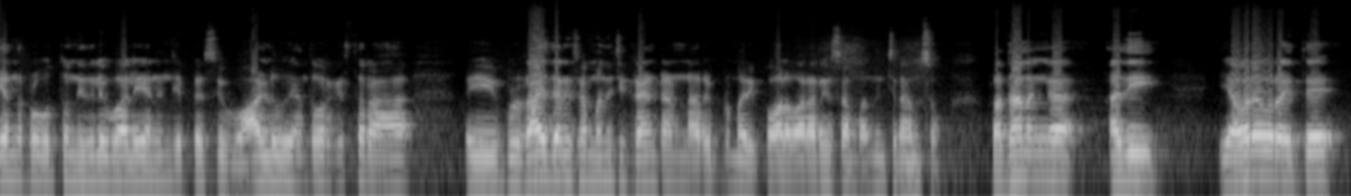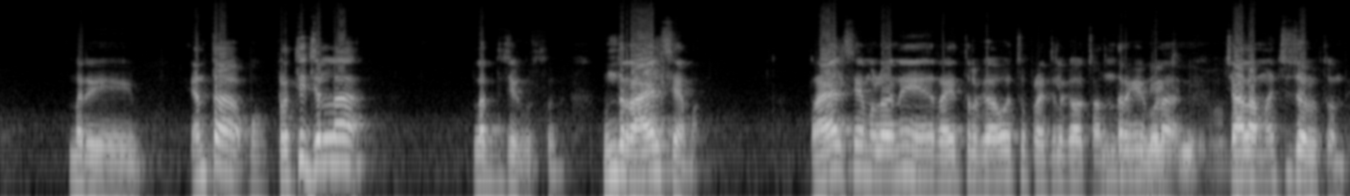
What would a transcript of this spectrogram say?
కేంద్ర ప్రభుత్వం నిధులు ఇవ్వాలి అని చెప్పేసి వాళ్ళు ఎంతవరకు ఇస్తారో ఇప్పుడు రాజధానికి సంబంధించి గ్రాంట్ అన్నారు ఇప్పుడు మరి పోలవరానికి సంబంధించిన అంశం. ప్రధానంగా అది ఎవరెవరైతే మరి ఎంత ప్రతి జిల్లా లబ్ధి చేకూరుస్తుంది. ముందు రాయలసీమ. రాయలసీమలోని రైతులు కావచ్చు ప్రజలు కావచ్చు అందరికీ కూడా చాలా మంచి జరుగుతుంది.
